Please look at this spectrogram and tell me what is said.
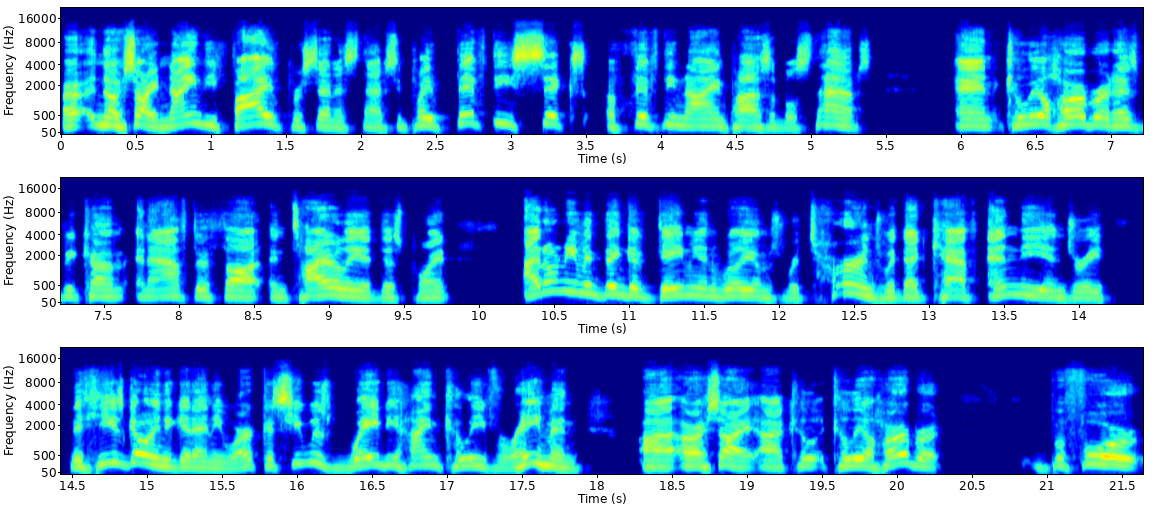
Or, no, sorry, 95% of snaps. He played 56 of 59 possible snaps. And Khalil Herbert has become an afterthought entirely at this point. I don't even think if Damien Williams returns with that calf and the injury that he's going to get any work because he was way behind Kalif Raymond, uh, or sorry, uh, Khalil Herbert before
